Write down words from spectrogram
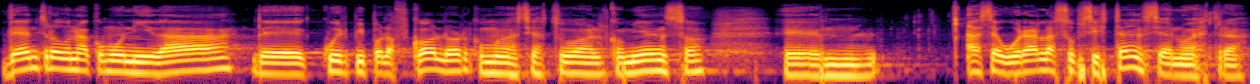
Dentro de una comunidad de queer people of color, como decías tú al comienzo, eh, asegurar la subsistencia nuestra.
